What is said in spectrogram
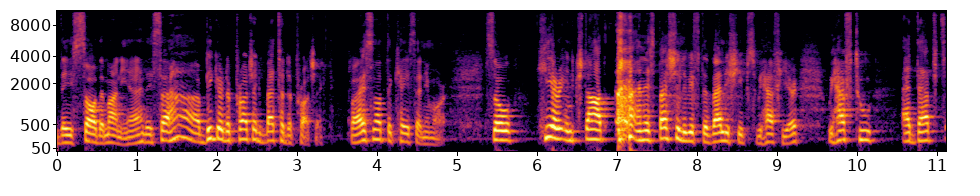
they saw the money. Eh? They said, ah, bigger the project, better the project. But it's not the case anymore. So here in Gstaad, and especially with the valley ships we have here, we have to adapt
